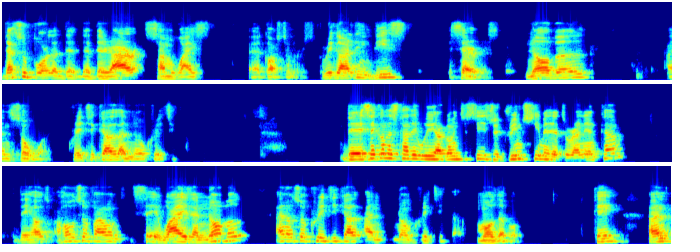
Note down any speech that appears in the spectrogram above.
that support that, that, that there are some Wise uh, customers regarding this service, novel and so on, critical and non-critical. The second study we are going to see is the Dream Sea Mediterranean Camp. They also found say, wise and novel, and also critical and non-critical, moldable. Okay, and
